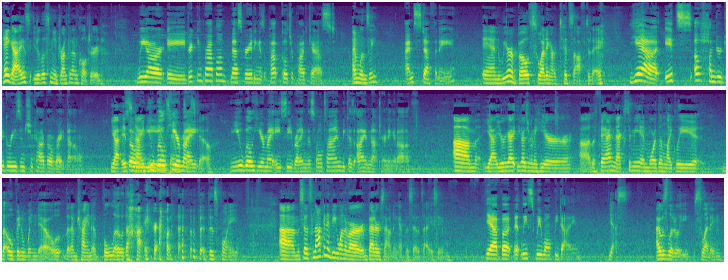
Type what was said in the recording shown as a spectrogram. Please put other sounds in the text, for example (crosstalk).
Hey guys, you're listening to Drunken Uncultured. We are a drinking problem masquerading as a pop culture podcast. I'm Lindsay, I'm Stephanie. and we are both sweating our tits off today. Yeah, it's a hundred degrees in Chicago right now. Yeah, it's So 90 you will in San hear my- You will hear my AC running this whole time because I am not turning it off. Um, yeah, you're, you guys are going to hear uh, the fan next to me and more than likely the open window that I'm trying to blow the (laughs) air out of at this point. Um, so it's not going to be one of our better sounding episodes, I assume. Yeah, but at least we won't be dying. Yes. I was literally sweating.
